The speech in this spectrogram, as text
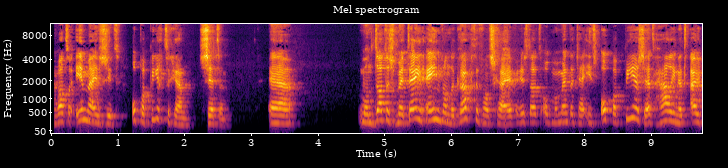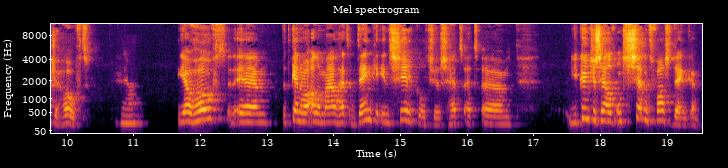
wat er in mij zit op papier te gaan zetten. Uh, want dat is meteen een van de krachten van schrijven, is dat op het moment dat jij iets op papier zet, haal je het uit je hoofd. Ja. Jouw hoofd, uh, dat kennen we allemaal, het denken in cirkeltjes. Het, het, uh, je kunt jezelf ontzettend vastdenken.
